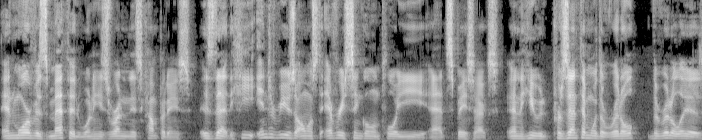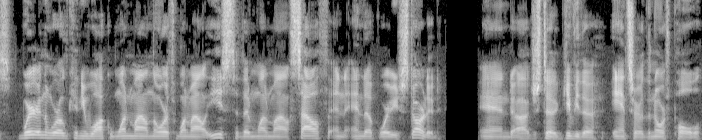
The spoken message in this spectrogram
and more of his method when he's running these companies is that he interviews almost every single employee at SpaceX and he would present them with a riddle. The riddle is where in the world can you walk one mile north, one mile east, then one mile south, and end up where you started? And uh, just to give you the answer, the North Pole.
